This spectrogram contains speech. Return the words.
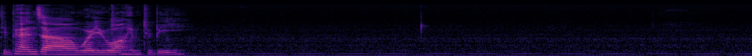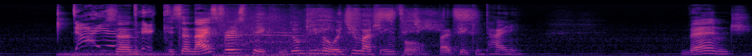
Depends on where you want him to be. It's a, pick. it's a nice first pick. You don't give away too much info by picking Tiny. Venge.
